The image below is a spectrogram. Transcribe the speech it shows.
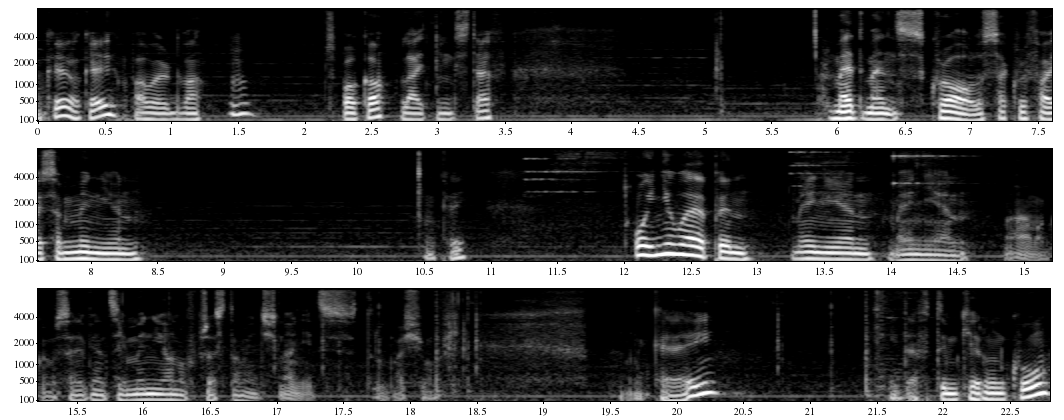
okej, okej. Power 2. Mm, Spoko. Lightning Staff. Madman's Scroll, Sacrifice a Minion. Okej. Oj, nie weapon. Minion, minion. A, mogłem sobie więcej minionów przez to mieć. No nic, trudno się mówi. Okej. Idę w tym kierunku.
